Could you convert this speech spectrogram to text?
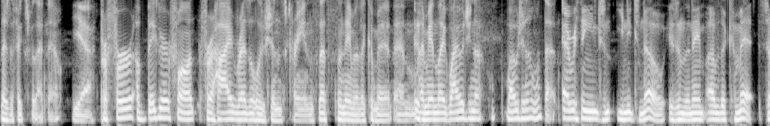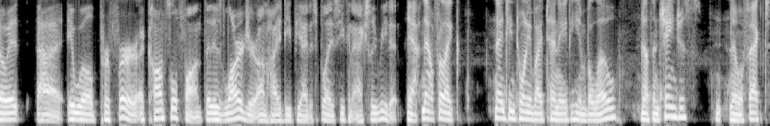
There's a fix for that now. Yeah. Prefer a bigger font for high resolution screens. That's the name of the commit. And I mean, like, why would you not? Why would you not want that? Everything you need, to, you need to know is in the name of the commit. So it uh, it will prefer a console font that is larger on high DPI displays so you can actually read it. Yeah. Now for like 1920 by 1080 and below, nothing changes, no effect.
